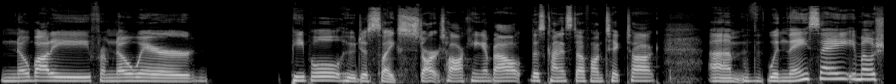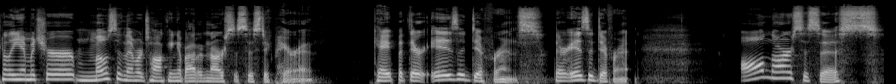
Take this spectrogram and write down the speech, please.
nobody from nowhere people who just like start talking about this kind of stuff on TikTok, um, when they say emotionally immature, most of them are talking about a narcissistic parent. Okay, but there is a difference. There is a difference. All narcissists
